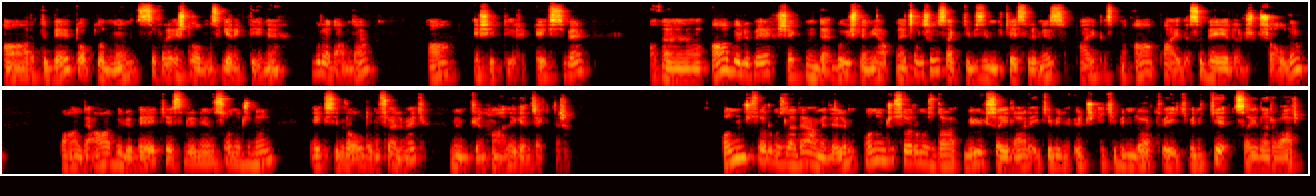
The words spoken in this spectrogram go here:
A artı B toplamının sıfıra eşit olması gerektiğini buradan da A eşittir eksi B A bölü B şeklinde bu işlemi yapmaya çalışırsak ki bizim kesirimiz pay kısmı A paydası B'ye dönüşmüş oldu. O halde A bölü B kesirinin sonucunun eksi 1 olduğunu söylemek mümkün hale gelecektir. 10. sorumuzla devam edelim. 10. sorumuzda büyük sayılar 2003, 2004 ve 2002 sayıları var.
